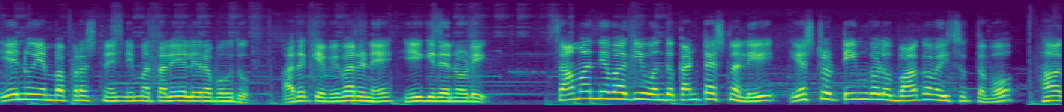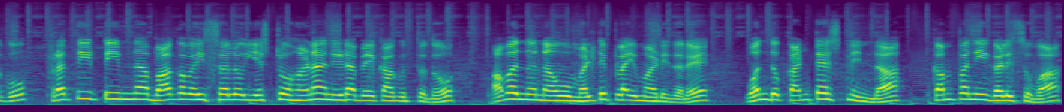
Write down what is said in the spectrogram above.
ಏನು ಎಂಬ ಪ್ರಶ್ನೆ ನಿಮ್ಮ ತಲೆಯಲ್ಲಿರಬಹುದು. ಅದಕ್ಕೆ ವಿವರಣೆ ಹೀಗಿದೆ ನೋಡಿ. ಸಾಮಾನ್ಯವಾಗಿ ಒಂದು ಕಂಟೆಸ್ಟ್ನಲ್ಲಿ ಎಷ್ಟು ಟೀಮ್ಗಳು ಭಾಗವಹಿಸುತ್ತವೋ ಹಾಗೂ ಪ್ರತಿ ಟೀಮ್ನ ಭಾಗವಹಿಸಲು ಎಷ್ಟು ಹಣ ನೀಡಬೇಕಾಗುತ್ತದೋ ಅವನ್ನು ನಾವು ಮಲ್ಟಿಪ್ಲೈ ಮಾಡಿದರೆ ಒಂದು ಕಂಟೆಸ್ಟ್ನಿಂದ ಕಂಪನಿ ಗಳಿಸುವ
